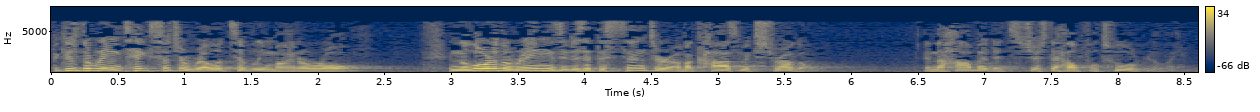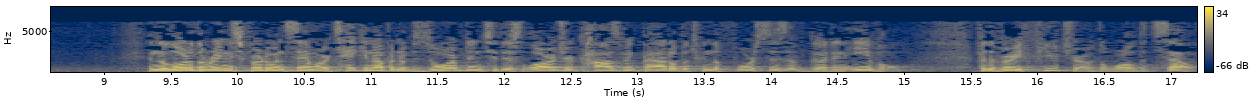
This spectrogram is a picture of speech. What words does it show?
because the ring takes such a relatively minor role. In The Lord of the Rings, it is at the center of a cosmic struggle. In The Hobbit, it's just a helpful tool, really. In The Lord of the Rings, Frodo and Sam are taken up and absorbed into this larger cosmic battle between the forces of good and evil for the very future of the world itself.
